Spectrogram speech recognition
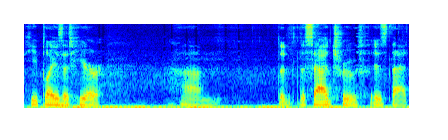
he plays it here. Um, the the sad truth is that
